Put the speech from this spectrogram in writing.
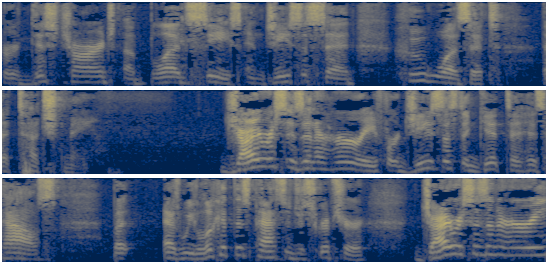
her discharge of blood ceased. And Jesus said, Who was it that touched me? Jairus is in a hurry for Jesus to get to his house. But as we look at this passage of Scripture, Jairus is in a hurry,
